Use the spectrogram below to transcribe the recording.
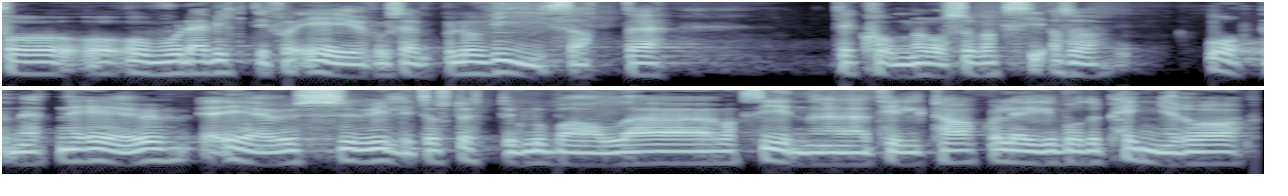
for, og, hvor det er viktig for EU eksempel, å vise at det, kommer også vaksiner Altså, åpenheten i EU, EUs vilje til å støtte globale vaksinetiltak og legge både penger og,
